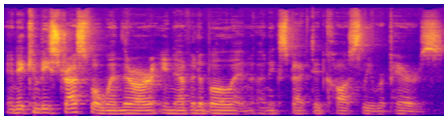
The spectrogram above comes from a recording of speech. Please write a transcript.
and it can be stressful when there are inevitable and unexpected costly repairs.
